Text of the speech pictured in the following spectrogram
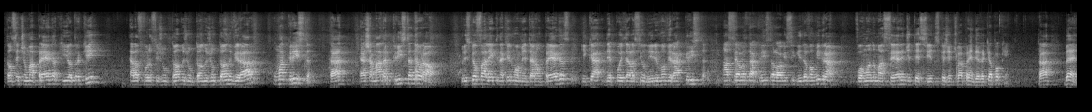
Então você tinha uma prega aqui e outra aqui, elas foram se juntando, juntando, juntando e viraram uma crista, tá? É a chamada crista neural. Por isso que eu falei que naquele momento eram pregas e que depois delas se unirem vão virar crista. As células da crista logo em seguida vão migrar, formando uma série de tecidos que a gente vai aprender daqui a pouquinho. Tá? Bem,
